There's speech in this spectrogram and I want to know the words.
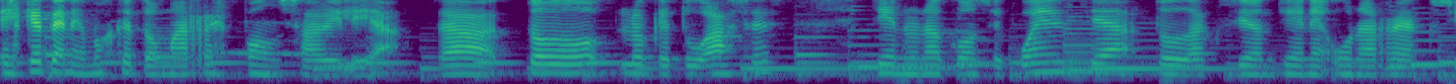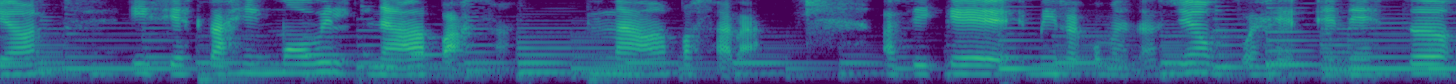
es que tenemos que tomar responsabilidad. Todo lo que tú haces tiene una consecuencia, toda acción tiene una reacción y si estás inmóvil, nada pasa nada pasará. Así que mi recomendación, pues en, esto,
